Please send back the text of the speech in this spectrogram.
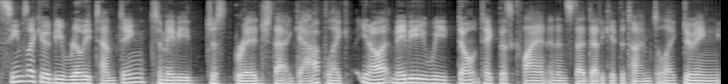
seems like it would be really tempting to maybe just bridge that gap. Like, you know, maybe we don't take this client and instead dedicate the time to like doing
